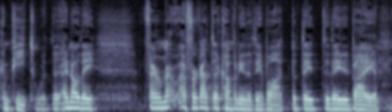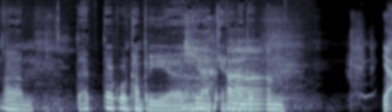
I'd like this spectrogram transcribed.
compete with? I know they. If I remember, I forgot the company that they bought, but they they did buy um, that that one company. Uh, yeah, I can't remember. Um, yeah,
